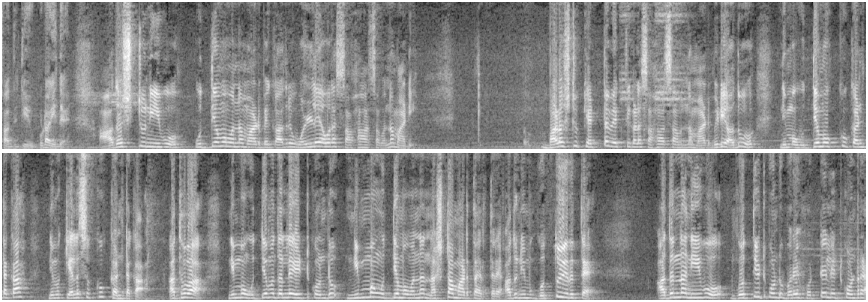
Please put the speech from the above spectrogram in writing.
ಸಾಧ್ಯತೆಯೂ ಕೂಡ ಇದೆ. ಆದಷ್ಟು ನೀವು ಉದ್ಯಮವನ್ನು ಮಾಡಬೇಕಾದ್ರೆ ಒಳ್ಳೆಯವರ ಸಾಹಸವನ್ನು ಮಾಡಿ. ಭಾಳಷ್ಟು ಕೆಟ್ಟ ವ್ಯಕ್ತಿಗಳ ಸಾಹಸವನ್ನು ಮಾಡಬೇಡಿ. ಅದು ನಿಮ್ಮ ಉದ್ಯಮಕ್ಕೂ ಕಂಟಕ, ನಿಮ್ಮ ಕೆಲಸಕ್ಕೂ ಕಂಟಕ. ಅಥವಾ ನಿಮ್ಮ ಉದ್ಯಮದಲ್ಲೇ ಇಟ್ಟುಕೊಂಡು ನಿಮ್ಮ ಉದ್ಯಮವನ್ನು ನಷ್ಟ ಮಾಡ್ತಾ ಇರ್ತಾರೆ. ಅದು ನಿಮಗೆ ಗೊತ್ತೂ ಇರುತ್ತೆ. ಅದನ್ನು ನೀವು ಗೊತ್ತಿಟ್ಕೊಂಡು ಬರೀ ಹೊಟ್ಟೆಲಿ ಇಟ್ಕೊಂಡ್ರೆ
